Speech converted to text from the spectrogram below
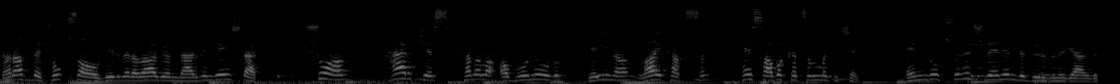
Garabbe çok sağ ol. 1 lira daha gönderdin gençler. Şu an herkes kanala abone olup yayına like atsın hesaba katılmak için. M93R'nin de dürbünü geldi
